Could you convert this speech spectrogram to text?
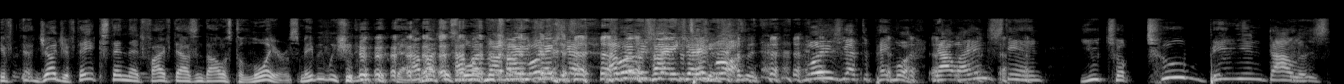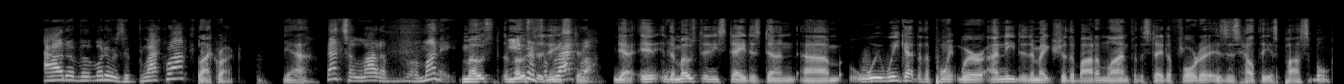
If uh, judge, if they extend that five thousand dollars to lawyers, maybe we should look at that. How about just how lawyers? about retired lawyers, judges? you- How about lawyers, you have retired to pay judges? more. lawyers, you have to pay more. Now, I understand you took two billion dollars out of a, what was it, BlackRock? BlackRock. Yeah. That's a lot of money. Most, the most of any state, BlackRock. yeah, the most any state has done. Um, we we got to the point where I needed to make sure the bottom line for the state of Florida is as healthy as possible.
